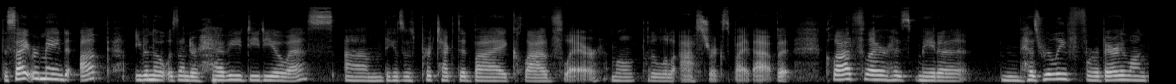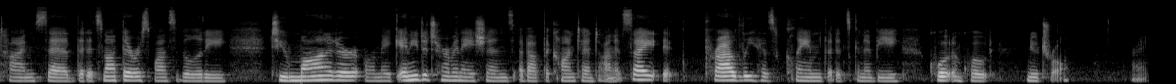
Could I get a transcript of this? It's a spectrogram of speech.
The site remained up even though it was under heavy DDoS um, because it was protected by Cloudflare. We'll put a little asterisk by that. But Cloudflare has made a has really for a very long time said that it's not their responsibility to monitor or make any determinations about the content on its site. It proudly has claimed that it's going to be quote unquote neutral. Right.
